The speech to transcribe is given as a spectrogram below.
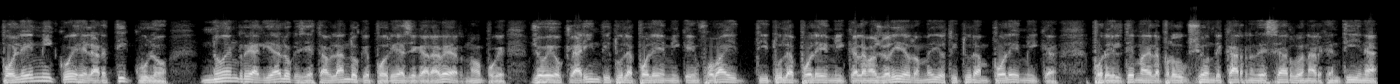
polémico es el artículo, no en realidad lo que se está hablando que podría llegar a ver, ¿no? Porque yo veo Clarín titula polémica, Infobay titula polémica, la mayoría de los medios titulan polémica por el tema de la producción de carne de cerdo en Argentina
